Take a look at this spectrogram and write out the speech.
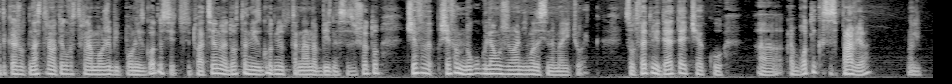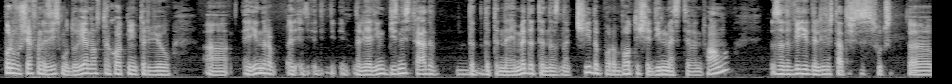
как да кажа, от една страна, от негова страна може би по-неизгодна ситуация, но е доста неизгодна от страна на бизнеса, защото шефа, шефа много голямо желание има да си намери човек. Съответно, идеята е, че ако а, работника се справя, нали, първо шефа, независимо, дори едно страхотно интервю, а, един, е, е, е, нали, един бизнес трябва да, да, да те наеме, да те назначи, да поработиш един месец евентуално, за да види дали нещата ще се случат а,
